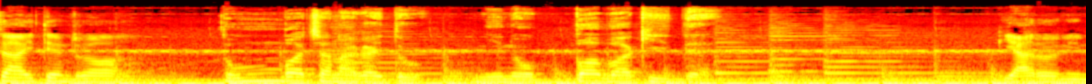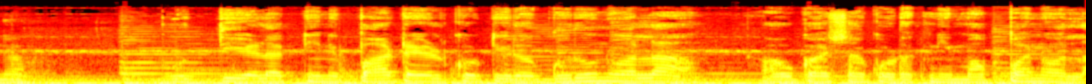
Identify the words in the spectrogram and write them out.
ಕೆಲಸ ಆಯ್ತೇನ್ರೋ ತುಂಬ ಚೆನ್ನಾಗಾಯ್ತು. ನೀನೊಬ್ಬ ಬಾಕಿ ಇದ್ದೆ. ಯಾರೋ ನೀನು? ಬುದ್ಧಿ ಹೇಳಕ್ ನೀನು ಪಾಠ ಹೇಳ್ಕೊಟ್ಟಿರೋ ಗುರುನೂ ಅಲ್ಲ ಅವಕಾಶ ಕೊಡಕ್ ನಿಮ್ಮ ಅಪ್ಪನೂ ಅಲ್ಲ.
